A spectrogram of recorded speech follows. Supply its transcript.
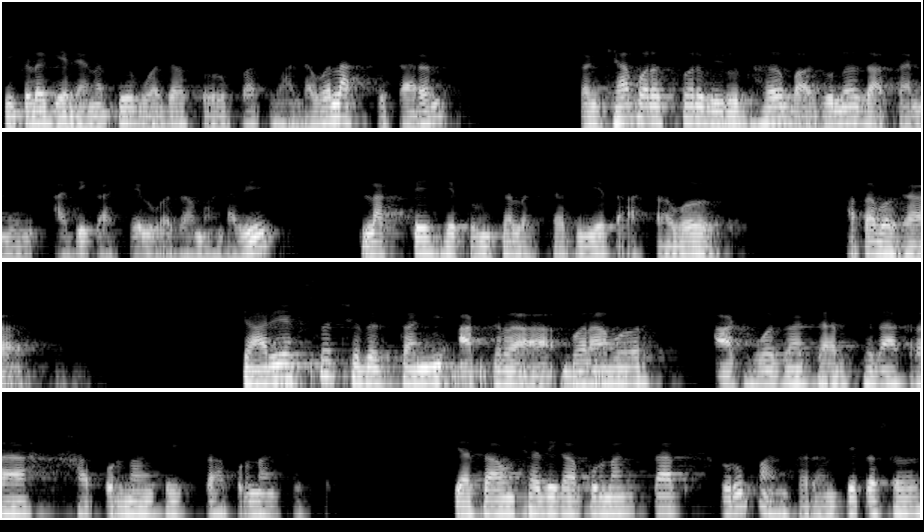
इकडं गेल्यानं ते वजा स्वरूपात मांडावं लागते. कारण संख्या परस्पर विरुद्ध बाजूनं जाताना अधिक असेल वजा मांडावी लागते हे तुमच्या लक्षात येत असावं. आता बघा चार एकस छेदस्थानी अकरा बराबर आठ वजा चार छेद अकरा हा पूर्णांक युक्त अपूर्णांक आहे सर. याचा अंशाधिक अपूर्णांकात रूपांतरण ते कसं?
